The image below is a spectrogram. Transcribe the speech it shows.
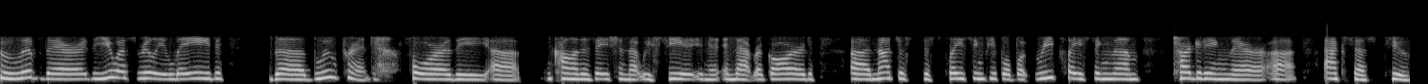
who lived there the US really laid the blueprint for the uh, colonization that we see in, in that regard uh, not just displacing people but replacing them targeting their uh, access to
